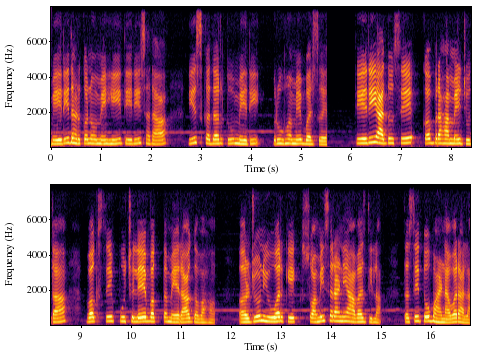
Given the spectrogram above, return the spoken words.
मेरी धड़कनों में ही तेरी सदा इस कदर तू मेरी रूह में बस गया। तेरी यादों से कब रहा मैं जुदा वक्त से पूछ ले वक्त मेरा गवाह। अर्जुन युवर केक स्वामी सरांनी आवाज दिला तसे तो भाणावर आला।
